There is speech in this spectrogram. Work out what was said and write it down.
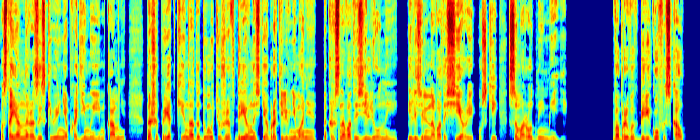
Постоянно разыскивая необходимые им камни, наши предки, надо думать, уже в древности обратили внимание на красновато-зеленые или зеленовато-серые куски самородной меди. В обрывах берегов и скал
